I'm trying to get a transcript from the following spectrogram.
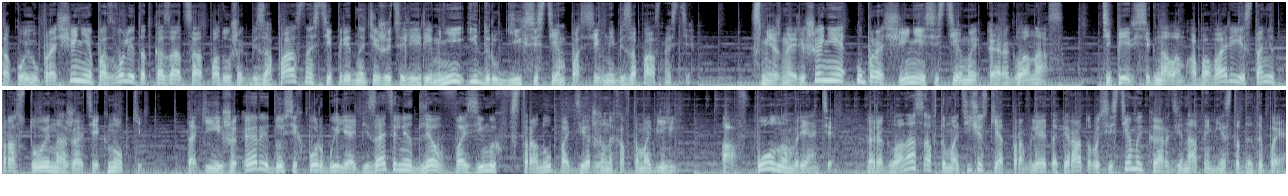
Такое упрощение позволит отказаться от подушек безопасности, преднатяжителей ремней и других систем пассивной безопасности. Смежное решение — упрощение системы AeroGLONASS. Теперь сигналом об аварии станет простое нажатие кнопки. Такие же эры до сих пор были обязательны для ввозимых в страну поддержанных автомобилей. А в полном варианте Эроглонас автоматически отправляет оператору системы координаты места ДТП.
